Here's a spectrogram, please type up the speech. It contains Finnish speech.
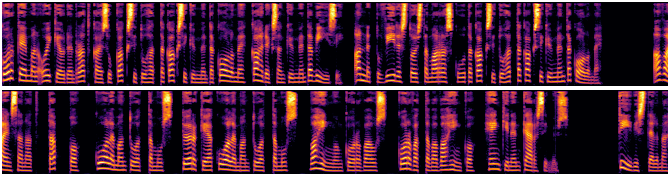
Korkeimman oikeuden ratkaisu 2023-85, annettu 15. marraskuuta 2023. Avainsanat, tappo, kuolemantuottamus, törkeä kuolemantuottamus, vahingonkorvaus, korvattava vahinko, henkinen kärsimys. Tiivistelmä.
